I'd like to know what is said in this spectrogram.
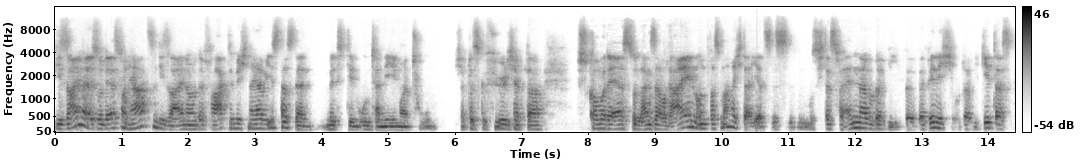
Designer ist und er ist von Herzen Designer und er fragte mich, naja, wie ist das denn mit dem Unternehmertum? Ich habe das Gefühl, ich habe da, ich komme da erst so langsam rein und was mache ich da jetzt? Ist, muss ich das verändern oder wie, wer bin ich oder wie geht das?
